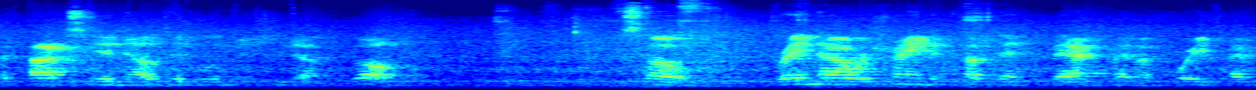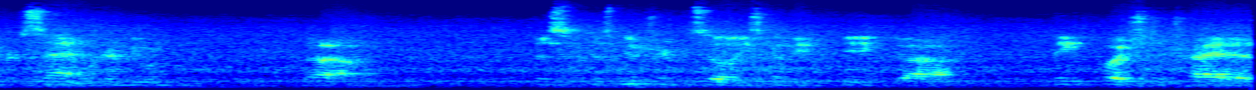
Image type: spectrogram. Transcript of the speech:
hypoxia and eligible emission down the Gulf. So right now, we're trying to cut that back by about 45 percent. We're going to be um, this this nutrient facility is going to be a big uh, big push to try to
